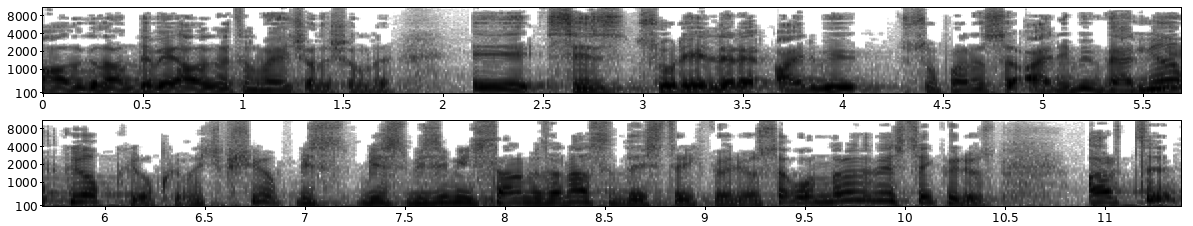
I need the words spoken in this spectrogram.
algılandı ve algılatılmaya çalışıldı. Ee, siz Suriyelilere ayrı bir su parası, ayrı bir vergi... Yok yok yok yok hiçbir şey yok. Biz biz bizim insanımıza nasıl destek veriyorsak onlara da destek veriyoruz. Artı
